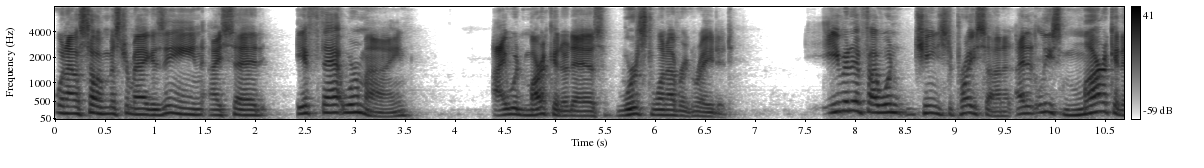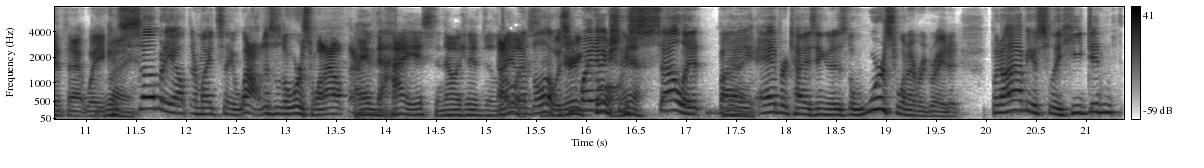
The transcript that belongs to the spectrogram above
When I was talking to Mr. Magazine, I said, if that were mine, I would market it as worst one ever graded. Even if I wouldn't change the price on it, I'd at least market it that way because Right. somebody out there might say, "Wow, this is the worst one out there." I have the highest, and now I can have the lowest. I have the lowest. Very you might cool, actually yeah. sell it by Right. advertising it as the worst one ever graded. But obviously, he didn't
